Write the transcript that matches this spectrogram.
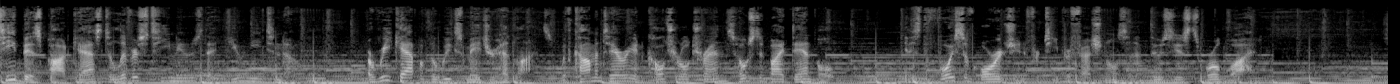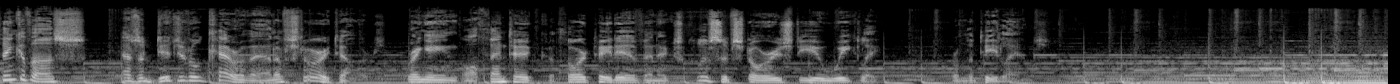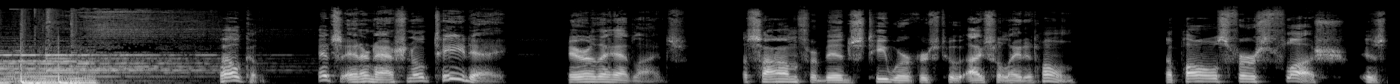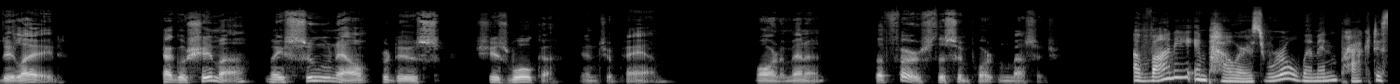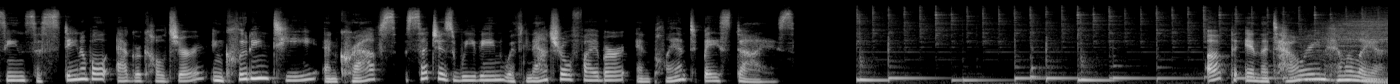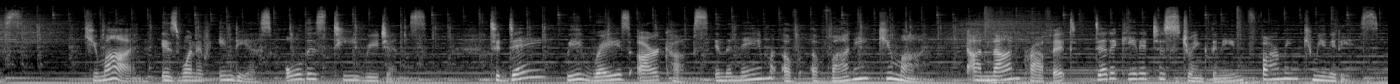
The Tea Biz podcast delivers tea news that you need to know. A recap of the week's major headlines with commentary and cultural trends hosted by Dan Bolton. It is the voice of origin for tea professionals and enthusiasts worldwide. Think of us as a digital caravan of storytellers, bringing authentic, authoritative, and exclusive stories to you weekly from the tea lands. Welcome. It's International Tea Day. Here are the headlines. Assam forbids tea workers to isolate at home. Nepal's first flush is delayed. Kagoshima may soon outproduce Shizuoka in Japan. More in a minute, but first, this important message. Avani empowers rural women practicing sustainable agriculture, including tea and crafts such as weaving with natural fiber and plant based dyes. Up in the towering Himalayas, Kumaon is one of India's oldest tea regions. Today, we raise our cups in the name of Avani Kumaon a nonprofit dedicated to strengthening farming communities.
